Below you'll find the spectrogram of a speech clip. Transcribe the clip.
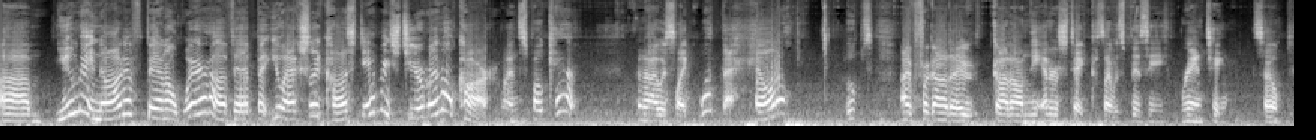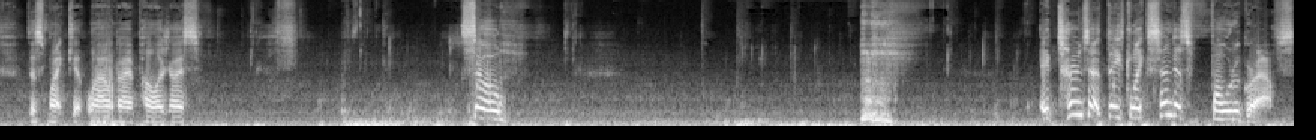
um, you may not have been aware of it, but you actually caused damage to your rental car in Spokane. And I was like, what the hell? Oops, I forgot I got on the interstate because I was busy ranting. So this might get loud. I apologize. So, it turns out they like send us photographs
